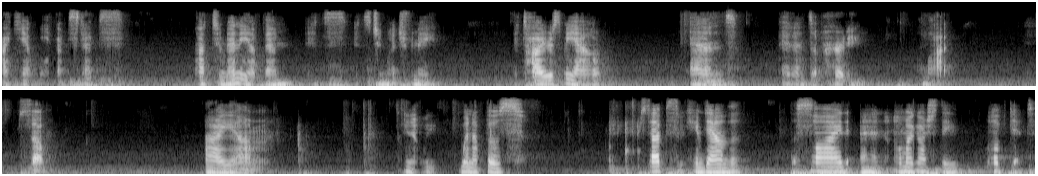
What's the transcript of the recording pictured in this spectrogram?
I can't walk up steps. Not too many of them. It's it's too much for me. It tires me out, and it ends up hurting a lot. So I um you know we went up those steps. We came down the the slide, and oh my gosh, they loved it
